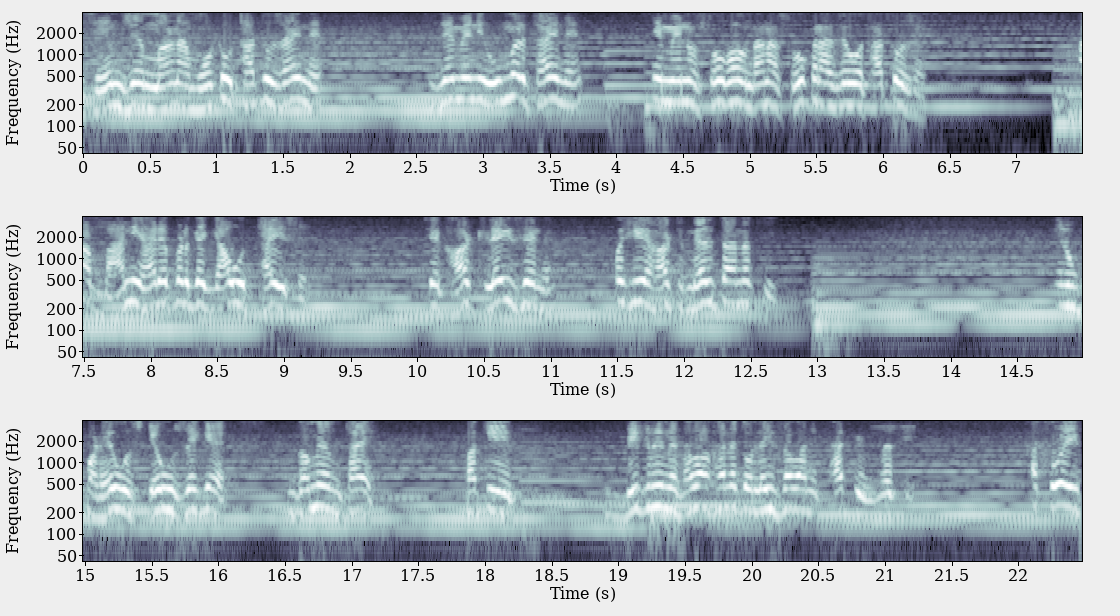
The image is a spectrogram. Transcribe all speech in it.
જેમ જેમ માણા મોટું થતું જાય ને, જેમ એની ઉંમર થાય ને, એમ એનો સ્વભાવ નાના છોકરા જેવો થતો છે આ બાની હારે પણ કંઈક આવું જ થાય છે. કે હઠ લે છે ને, પછી એ હઠ મેલતા નથી. એનું પણ એવું જ કેવું છે કે ગમે એમ થાય. બાકી દીકરીને દવાખાને તો લઈ જવાની થતી જ નથી. આ તોય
